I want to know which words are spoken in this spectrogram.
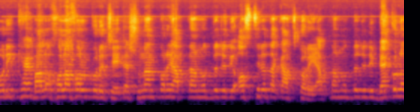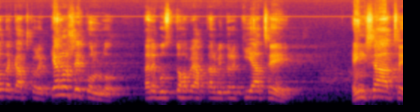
পরীক্ষায় ভালো ফলাফল করেছে, এটা শোনার পরে আপনার মধ্যে যদি অস্থিরতা কাজ করে, আপনার মধ্যে যদি ব্যাকুলতা কাজ করে, কেন সে করল? তাহলে বুঝতে হবে আপনার ভিতরে কি আছে। হিংসা আছে।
